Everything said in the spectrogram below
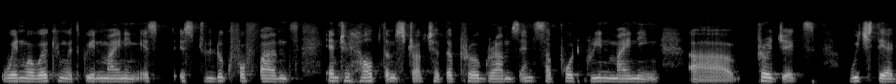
when we're working with green mining is, is to look for funds and to help them structure the programs and support green mining uh, projects which they're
